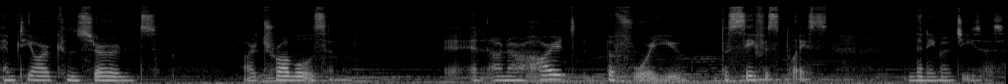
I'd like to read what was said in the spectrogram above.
empty our concerns, our troubles, and and on our heart before you the safest place. In the name of Jesus.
